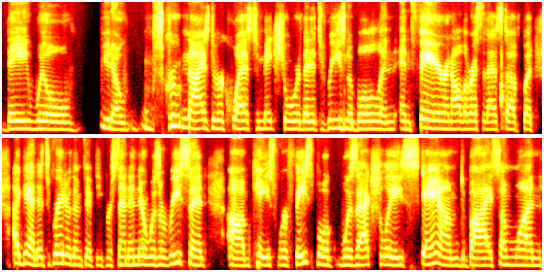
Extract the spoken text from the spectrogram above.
they will you know scrutinize the request to make sure that it's reasonable and and fair and all the rest of that stuff. But again it's greater than 50% and there was a recent um, case where facebook was actually scammed by someone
